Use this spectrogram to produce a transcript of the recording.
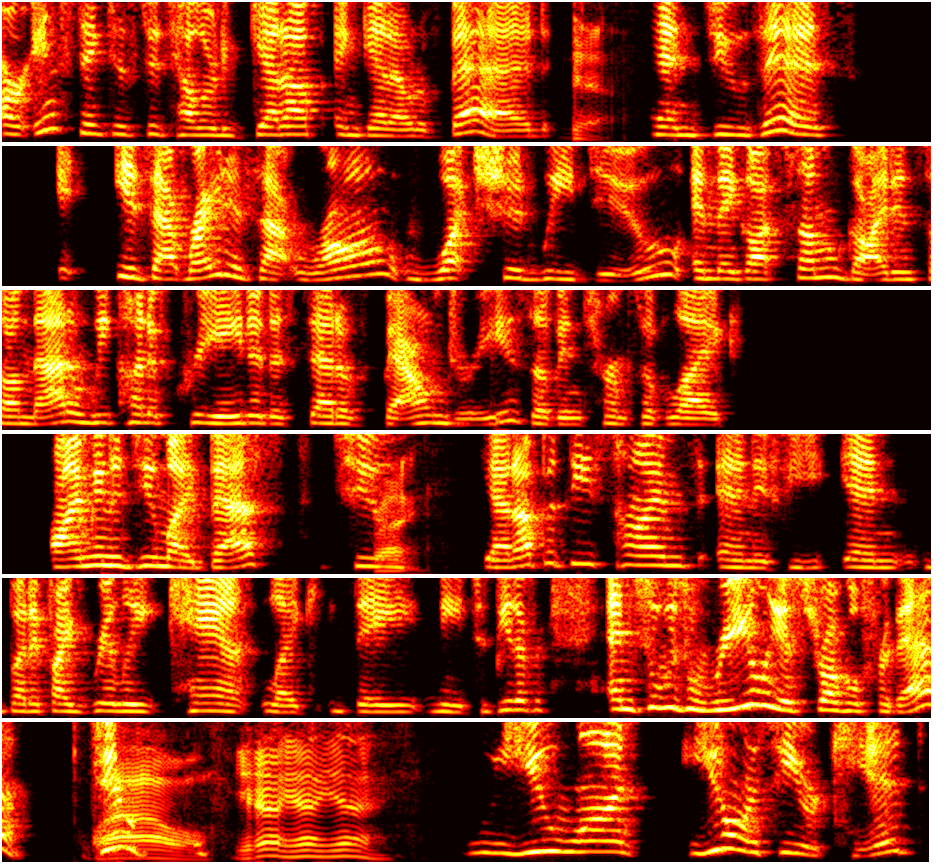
our instinct is to tell her to get up and get out of bed Yeah. and do this. Is that right? Is that wrong? What should we do? And they got some guidance on that, and we kind of created a set of boundaries of in terms of like, I'm going to do my best to Right. get up at these times and if you and but if i really can't like they need to be there for, and so it was really a struggle for them too Wow. Yeah. Yeah. Yeah. you want you don't want to see your kid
